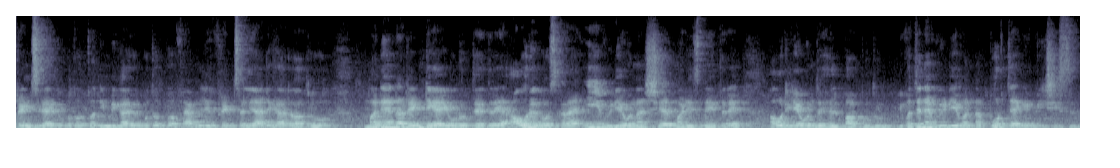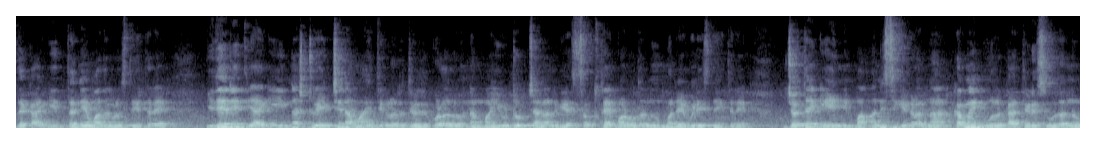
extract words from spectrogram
ಫ್ರೆಂಡ್ಸ್ಗೆ ಆಗಿರ್ಬೋದು ಅಥವಾ ನಿಮಗಾಗಿರ್ಬೋದು ಅಥವಾ ಫ್ಯಾಮಿಲಿ ಫ್ರೆಂಡ್ಸಲ್ಲಿ ಯಾರಿಗಾದ್ರೂ ಮನೆಯನ್ನು ರೆಂಟಿಗಾಗಿ ಹುಡುಕ್ತಾ ಇದ್ದರೆ ಅವರಿಗೋಸ್ಕರ ಈ ವಿಡಿಯೋವನ್ನು ಶೇರ್ ಮಾಡಿ ಸ್ನೇಹಿತರೆ, ಅವರಿಗೆ ಒಂದು ಹೆಲ್ಪ್ ಆಗ್ಬೋದು ಇವತ್ತಿನ ವಿಡಿಯೋವನ್ನು ಪೂರ್ತಿಯಾಗಿ ವೀಕ್ಷಿಸಿದ್ದಕ್ಕಾಗಿ ಧನ್ಯವಾದಗಳು ಸ್ನೇಹಿತರೆ. ಇದೇ ರೀತಿಯಾಗಿ ಇನ್ನಷ್ಟು ಹೆಚ್ಚಿನ ಮಾಹಿತಿಗಳನ್ನು ತಿಳಿದುಕೊಳ್ಳಲು ನಮ್ಮ ಯೂಟ್ಯೂಬ್ ಚಾನಲ್ಗೆ ಸಬ್ಸ್ಕ್ರೈಬ್ ಮಾಡುವುದನ್ನು ಮರೆಯಬೇಡಿ ಸ್ನೇಹಿತರೆ. ಜೊತೆಗೆ ನಿಮ್ಮ ಅನಿಸಿಕೆಗಳನ್ನು ಕಮೆಂಟ್ ಮೂಲಕ ತಿಳಿಸುವುದನ್ನು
